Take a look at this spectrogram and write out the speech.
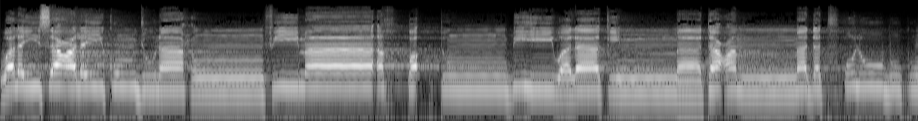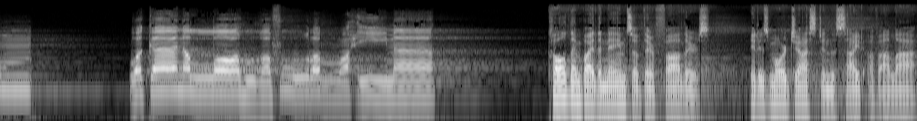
وليس عليكم جناح فيما أخطأتم به ولكن ما تعمدت قلوبكم وكان الله غفورا رحيما Call them by the names of their fathers. It is more just in the sight of Allah.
